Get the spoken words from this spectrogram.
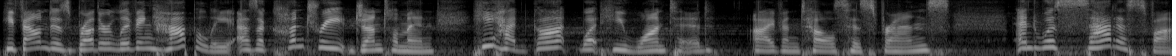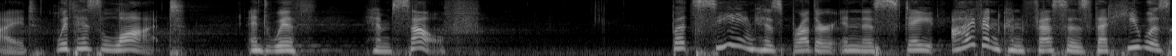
He found his brother living happily as a country gentleman. He had got what he wanted, Ivan tells his friends, and was satisfied with his lot and with himself. But seeing his brother in this state, Ivan confesses that he was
